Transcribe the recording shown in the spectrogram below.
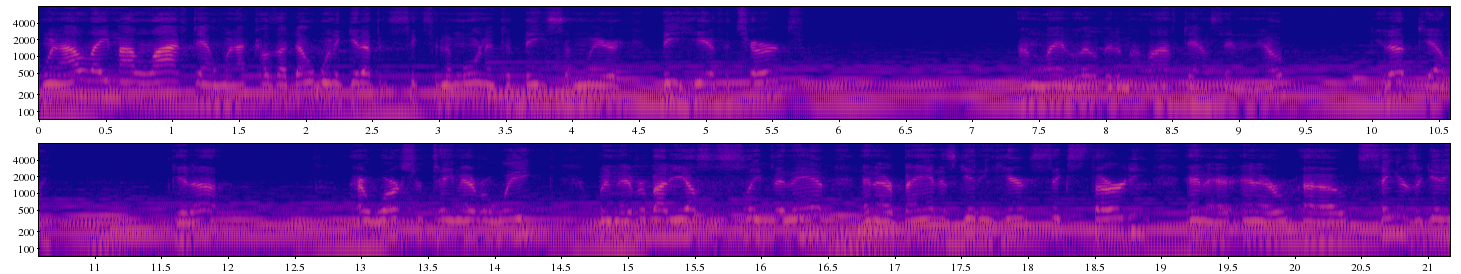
When I lay my life down, when I because I don't want to get up at six in the morning to be somewhere, be here at the church, I'm laying a little bit of my life down, saying, "Help, get up, Kelly, get up." Our worship team every week, when everybody else is sleeping in, and our band is getting here at six thirty, and our and our uh, singers are getting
